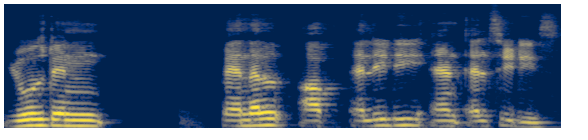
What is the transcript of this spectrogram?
used in panel of LED and LCDs.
